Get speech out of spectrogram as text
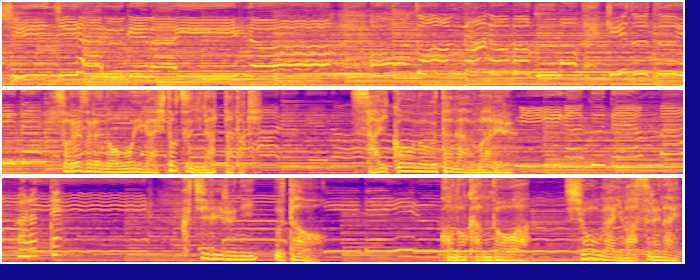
信じ歩けばいいの。大人の僕も傷ついてそれぞれの思いが一つになった時最高の歌が生まれる笑って。唇に歌をこの感動は生涯忘れない。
